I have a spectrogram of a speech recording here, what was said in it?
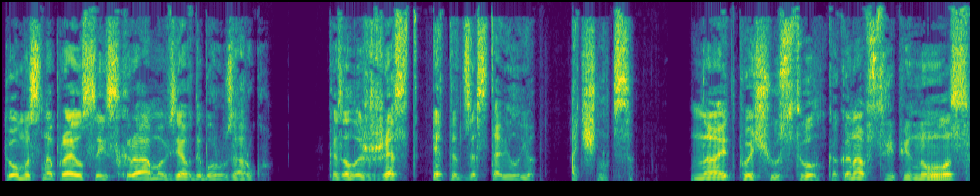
Томас направился из храма, взяв Дебору за руку. Казалось, жест этот заставил ее очнуться. Найт почувствовал, как она встрепенулась,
